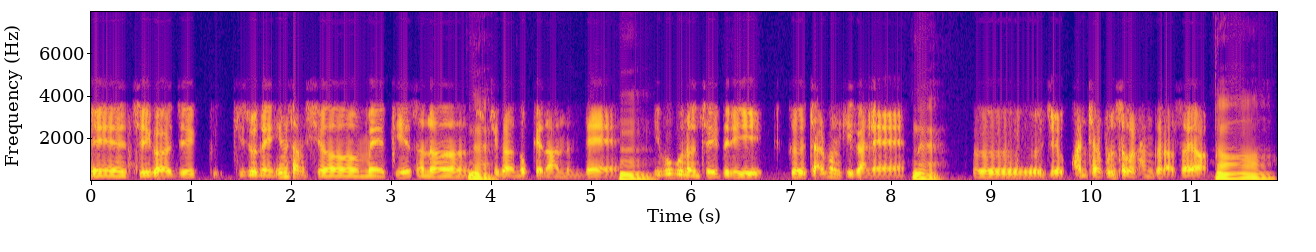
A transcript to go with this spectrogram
예, 저희가 이제 그 기존의 임상 시험에 비해서는 네. 수치가 높게 나왔는데 음. 이 부분은 저희들이 그 짧은 기간에 네. 그 이제 관찰 분석을 한 거라서요. 아.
